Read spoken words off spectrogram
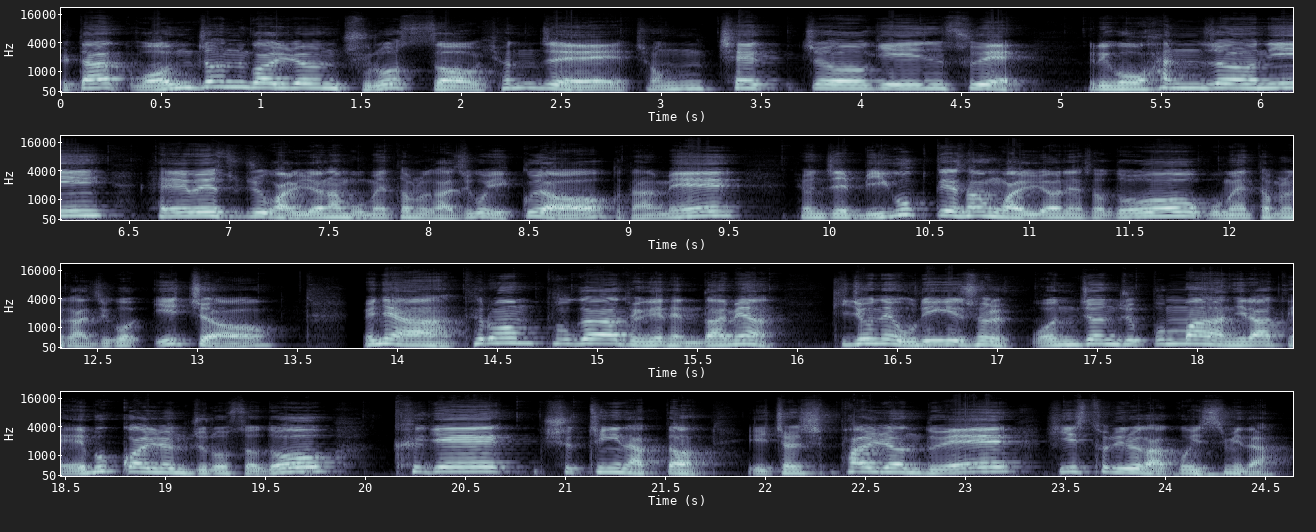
일단 원전 관련 주로서 현재 정책적인 수혜 그리고 한전이 해외 수주 관련한 모멘텀을 가지고 있고요. 그 다음에 현재 미국 대선 관련해서도 모멘텀을 가지고 있죠. 왜냐 트럼프가 되게 된다면 기존의 우리 기술 원전주뿐만 아니라 대북 관련주로서도 크게 슈팅이 났던 2018년도에 히스토리를 갖고 있습니다.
